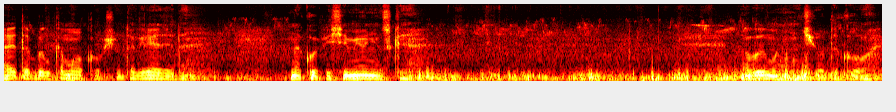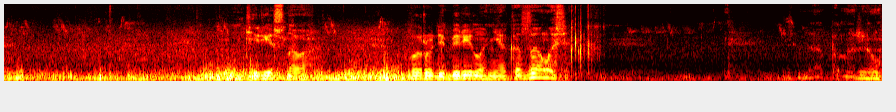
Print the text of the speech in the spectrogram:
А это был комок, в общем-то, грязи, да. На копе Семенинская. Вымыл, ничего такого интересного вроде берила не оказалось. Сюда положил.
